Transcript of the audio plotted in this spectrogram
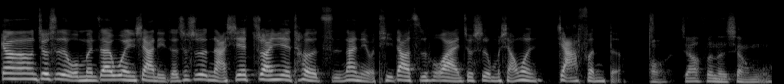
刚刚就是我们再问一下你的，就是哪些专业特质？那你有提到之外，就是我们想问加分的。哦，加分的项目，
